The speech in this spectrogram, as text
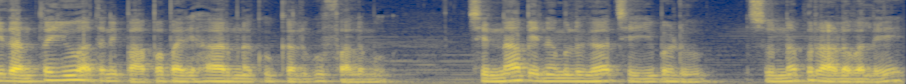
ఇదంతయు అతని పాప పరిహారమునకు కలుగు ఫలము. చిన్న భిన్నములుగా చేయబడు సున్నపు రాళ్ళవలే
